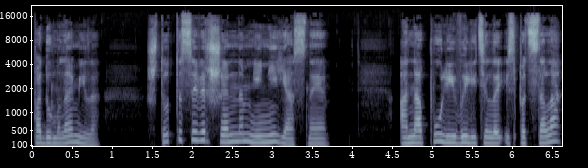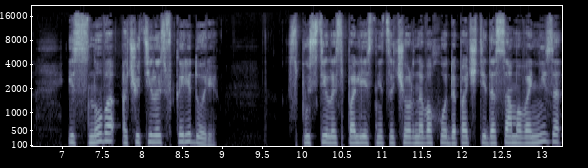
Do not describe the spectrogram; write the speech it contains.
подумала Мила. Что-то совершенно мне неясное. Она пулей вылетела из-под стола и снова очутилась в коридоре. Спустилась по лестнице черного хода почти до самого низа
